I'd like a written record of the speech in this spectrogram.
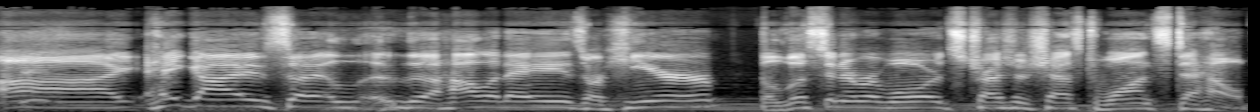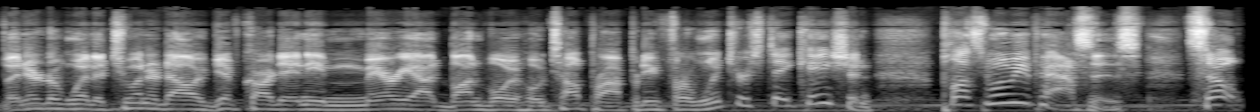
Uh, hey guys, uh, the holidays are here. The listener rewards treasure chest wants to help. Enter to win a $200 gift card to any Marriott Bonvoy hotel property for winter staycation, plus movie passes. So,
